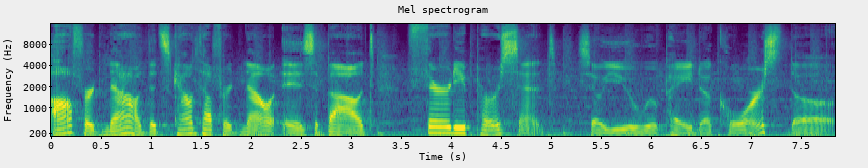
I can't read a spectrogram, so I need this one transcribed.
offered now, the discount offered now is about 30%. So you will pay the course, the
